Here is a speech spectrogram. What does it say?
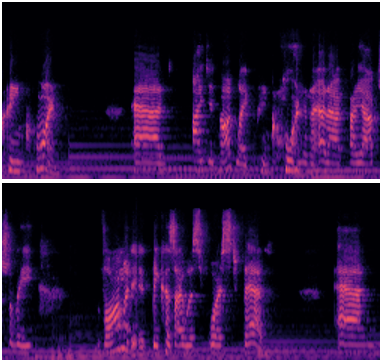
cream corn, and I did not like cream corn, and, and I, I actually vomited because I was forced fed. And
